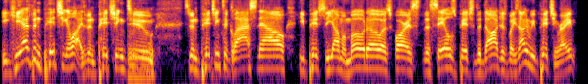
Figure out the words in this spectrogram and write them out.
He, he, has been pitching a lot. He's been pitching to. Mm-hmm. He's been pitching to Glasnow. He pitched to Yamamoto as far as the sales pitch to the Dodgers, but he's not going to be pitching, right?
